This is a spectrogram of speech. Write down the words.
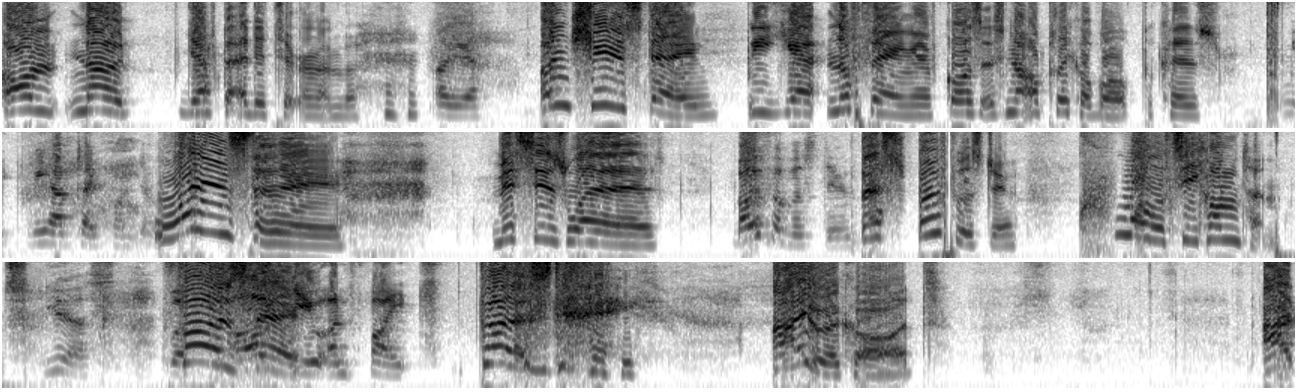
Um, no, you have to edit it. Remember. Oh yeah. On Tuesday, we get nothing. Of course, it's not applicable because We, we have taekwondo. Wednesday. This is where Both of us do. best both of us do quality content. Yes. Thursday. Argue and fight. Thursday, I record. I,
